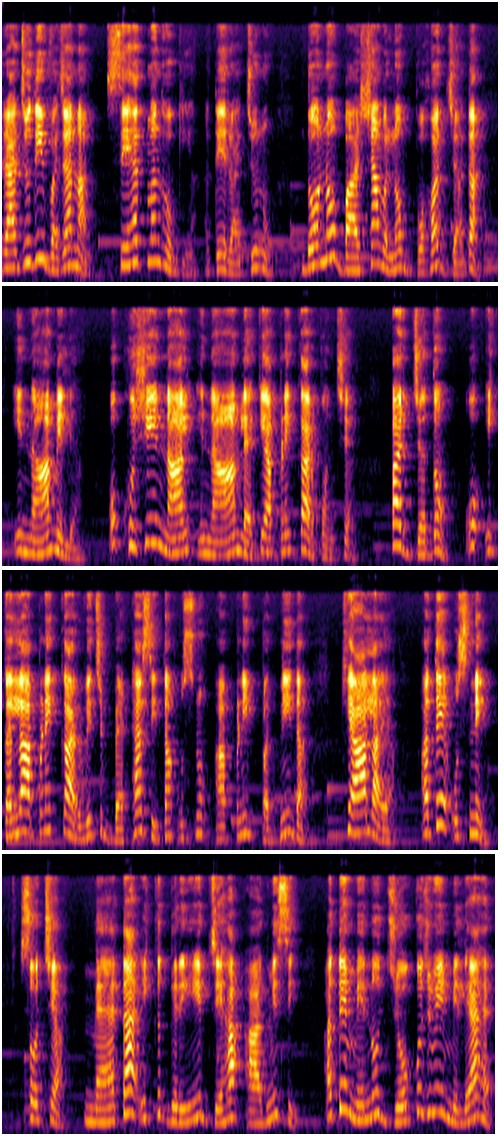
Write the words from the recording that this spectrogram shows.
ਰਾਜੂ ਦੀ ਵਜ੍ਹਾ ਨਾਲ ਸਿਹਤਮੰਦ ਹੋ ਗਈਆਂ ਅਤੇ ਰਾਜੂ ਨੂੰ ਦੋਨੋਂ ਬਾਦਸ਼ਾਹਾਂ ਵੱਲੋਂ ਬਹੁਤ ਜ਼ਿਆਦਾ ਇਨਾਮ ਮਿਲਿਆ। ਉਹ ਖੁਸ਼ੀ ਨਾਲ ਇਨਾਮ ਲੈ ਕੇ ਆਪਣੇ ਘਰ ਪਹੁੰਚਿਆ। ਪਰ ਜਦੋਂ ਉਹ ਇਕੱਲਾ ਆਪਣੇ ਘਰ ਵਿੱਚ ਬੈਠਾ ਸੀ ਤਾਂ ਉਸ ਨੂੰ ਆਪਣੀ ਪਤਨੀ ਦਾ ਖਿਆਲ ਆਇਆ ਅਤੇ ਉਸਨੇ ਸੋਚਿਆ ਮੈਂ ਤਾਂ ਇੱਕ ਗਰੀਬ ਜਿਹਾ ਆਦਮੀ ਸੀ ਅਤੇ ਮੈਨੂੰ ਜੋ ਕੁਝ ਵੀ ਮਿਲਿਆ ਹੈ,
